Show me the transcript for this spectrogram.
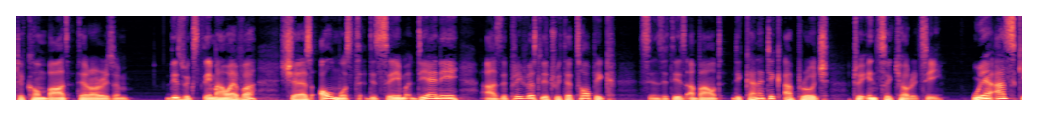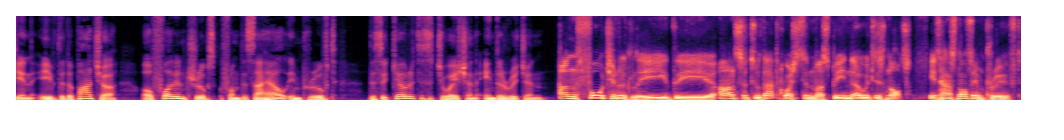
to combat terrorism. This week's theme, however, shares almost the same DNA as the previously treated topic, since it is about the kinetic approach to insecurity. We are asking if the departure of foreign troops from the Sahel improved the security situation in the region? Unfortunately, the uh, answer to that question must be no, it is not. It has not improved.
